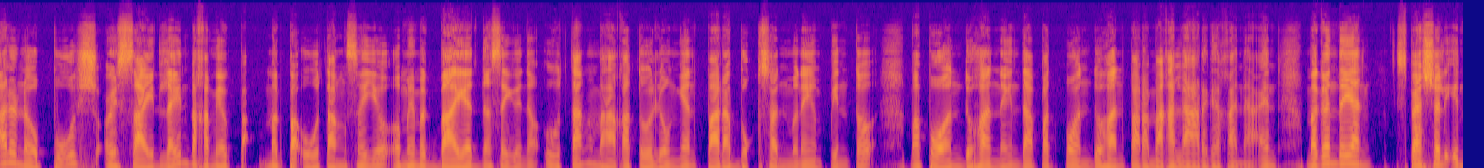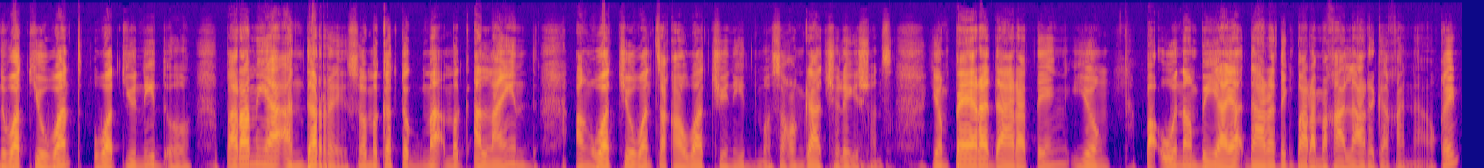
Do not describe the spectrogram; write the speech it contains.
I don't know, push or sideline, baka may magpa- magpautang sa'yo o may magbayad na sa'yo ng utang, makakatulong yan para buksan mo na yung pinto, mapondohan na yung dapat pondohan para makalarga ka na. And maganda yan, especially in what you want, what you need, oh, para may aandar eh. So magkatugma, mag-aligned ang what you want saka what you need mo. So congratulations. Yung pera darating, yung paunang biyaya darating para makalarga ka na, okay?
